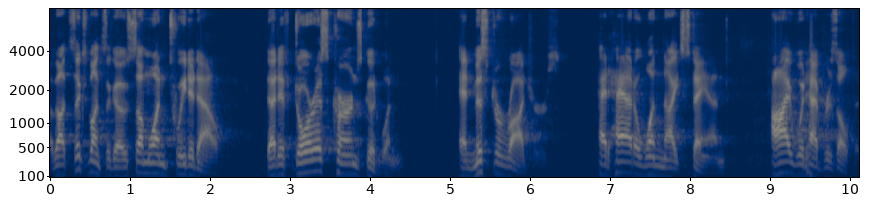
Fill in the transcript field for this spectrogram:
About six months ago, someone tweeted out that if Doris Kearns Goodwin and Mr. Rogers had had a one night stand, I would have resulted.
